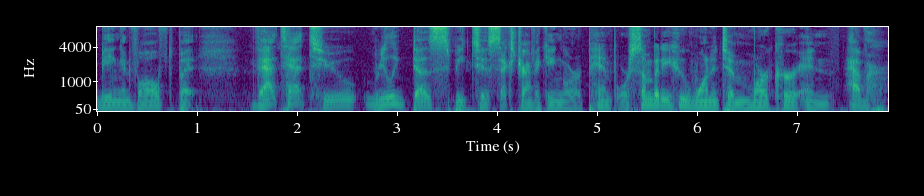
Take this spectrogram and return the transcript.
being involved, but that tattoo really does speak to sex trafficking or a pimp or somebody who wanted to mark her and have her,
